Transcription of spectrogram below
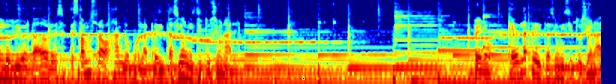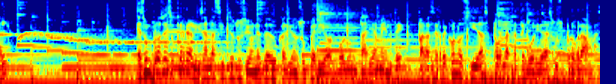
En Los Libertadores estamos trabajando por la acreditación institucional. Pero, ¿qué es la acreditación institucional? Es un proceso que realizan las instituciones de educación superior voluntariamente para ser reconocidas por la categoría de sus programas,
